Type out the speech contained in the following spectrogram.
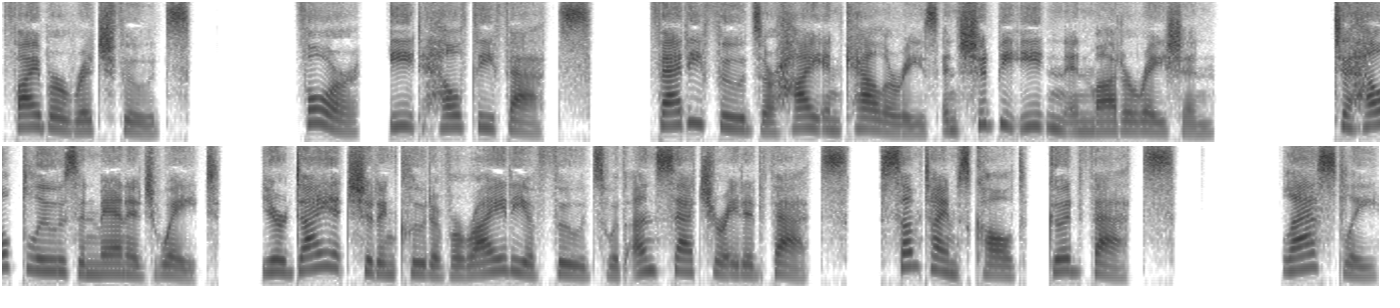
fiber-rich foods. 4. Eat healthy fats. Fatty foods are high in calories and should be eaten in moderation. To help lose and manage weight, your diet should include a variety of foods with unsaturated fats, sometimes called good fats. Lastly,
